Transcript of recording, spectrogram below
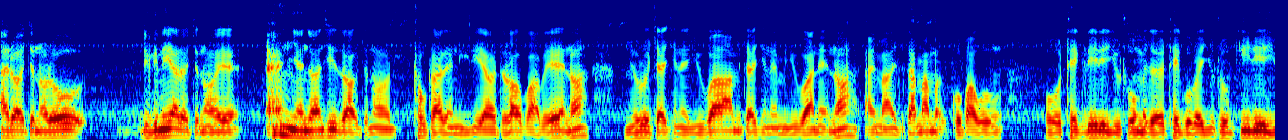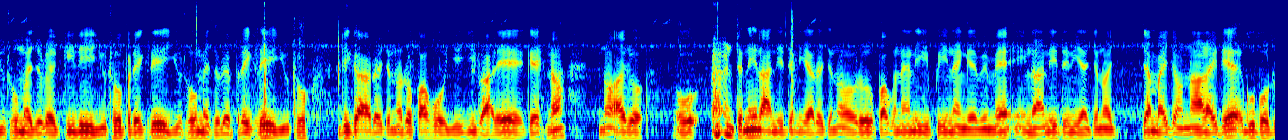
အဲ့တော့ကျွန်တော်တို့ဒီကနေ့ကတော့ကျွန်တော်ရဲ့ ညံကျွမ်းချီတော့ကျွန်တော်ထုတ်ထားတဲ့နည်းတွေကတော့ဒီလောက်ပါပဲเนาะမျိုးတို့ကြိုက်ချင်တယ်ယူပါမကြိုက်ချင်တယ်မယူပါနဲ့เนาะအဲ့မှာဒါမှမကိုပါဘူးဟိုထိတ်ကလေးတွေယူထိုးမယ်ဆိုတော့ထိတ်ကိုပဲယူထိုးကီးလေးယူထိုးမယ်ဆိုတော့ကီးလေးယူထိုးဘရိတ်ကလေးယူထိုးမယ်ဆိုတော့ဘရိတ်ကလေးယူထိုးအဓိကကတော့ကျွန်တော်တို့ပောက်ဖို့ရေးကြည့်ပါတယ်ကဲเนาะကျွန်တော်အဲ့လိုဟို တနေ့လာနေ့တနေ့ကတော့ကျွန်တော်တို့ပောက်ကနန်းလေးပေးနိုင်ခဲ့ပေမဲ့အင်္ဂါနေ့တနေ့ကကျွန်တော်ကြက်မိုက်ကြောင်နားလိုက်တယ်အခုဗုဒ္ဓ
